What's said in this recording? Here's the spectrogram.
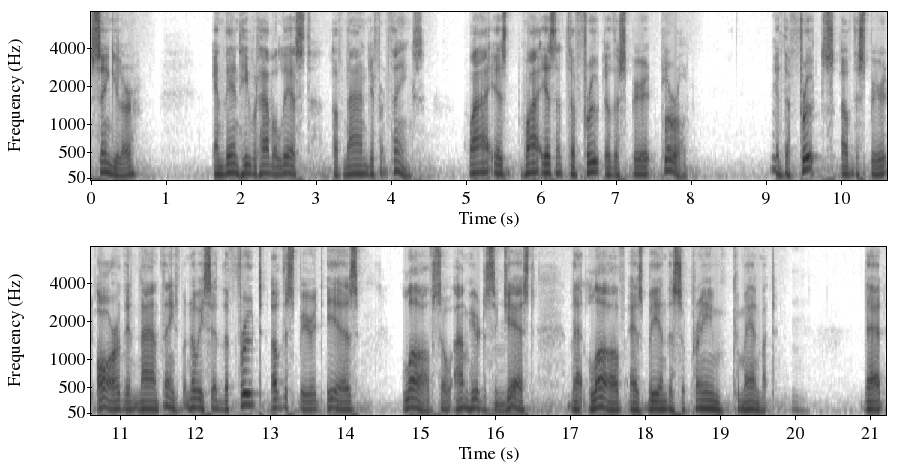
singular, and then he would have a list of nine different things. Why is why isn't the fruit of the Spirit plural? Hmm. If the fruits of the Spirit are then nine things, but no, he said the fruit of the Spirit is love. So I'm here to hmm. suggest that love as being the supreme commandment. Hmm. That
